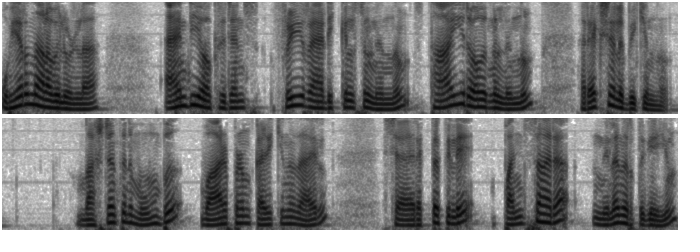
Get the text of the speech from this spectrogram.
ഉയർന്ന അളവിലുള്ള ആന്റി ഓക്സിഡൻസ് ഫ്രീ റാഡിക്കൽസിൽ നിന്നും സ്ഥായി രോഗങ്ങളിൽ നിന്നും രക്ഷ ലഭിക്കുന്നു. ഭക്ഷണത്തിന് മുമ്പ് വാഴപ്പഴം കഴിക്കുന്നതായാൽ രക്തത്തിലെ പഞ്ചസാര നിലനിർത്തുകയും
